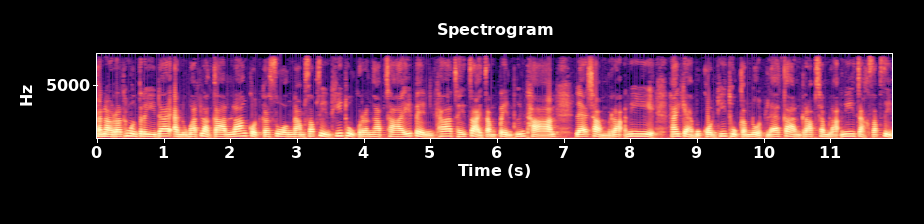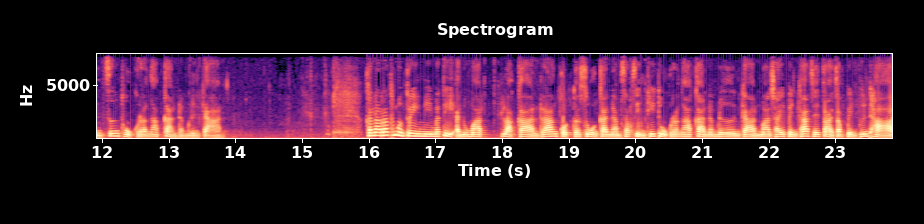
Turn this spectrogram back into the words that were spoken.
คณะรัฐมนตรีได้อนุมัติหลักการร่างกฎกระทรวงนำทรัพย์สินที่ถูกระงับใช้เป็นค่าใช้จ่ายจำเป็นพื้นฐาน และชำระหนี้ ให้แก่บุคคลที่ถูกกำหนด และการรับชำระหนี้จากทรัพย์สิน ซึ่งถูกระงับการดำเนินการคณะรัฐมนตรีมีมติอนุมัติ หลักการร่างกฎกระทรวงการนำทรัพย์สินที่ถูกระงับการดำเนินการมาใช้เป็นค่าใช้จ่ายจำเป็นพื้นฐาน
